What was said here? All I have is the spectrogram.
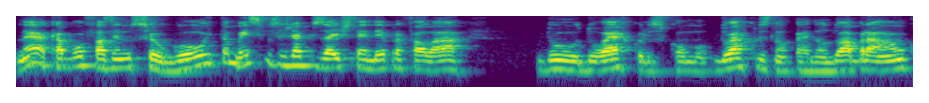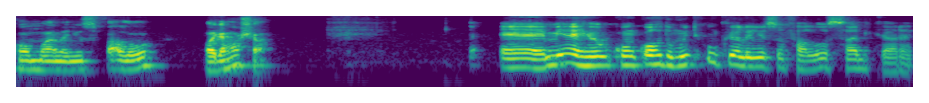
né, acabou fazendo o seu gol, e também se você já quiser estender para falar do, do Hércules, como. Do Hércules, não, perdão, do Abraão, como o Elenilson falou, pode arrochar. É, eu concordo muito com o que o Lenilson falou, sabe, cara?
